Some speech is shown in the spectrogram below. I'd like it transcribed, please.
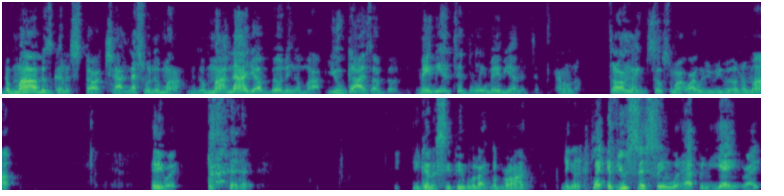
the mob is gonna start chatting. That's what the mob. The mob. Now you're building a mob. You guys are building. Maybe intentionally, maybe unintentionally. I don't know. Oh, I'm like so smart. Why would you be building a mob? Anyway, you're gonna see people like LeBron. They're gonna like if you just seen what happened to Ye, right?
